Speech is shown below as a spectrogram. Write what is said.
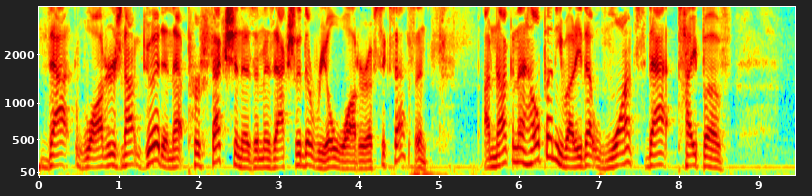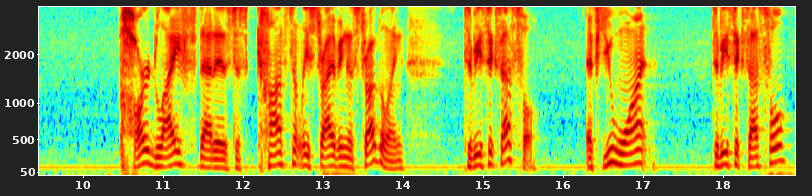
that water's not good and that perfectionism is actually the real water of success. And I'm not going to help anybody that wants that type of hard life that is just constantly striving and struggling to be successful. If you want to be successful,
